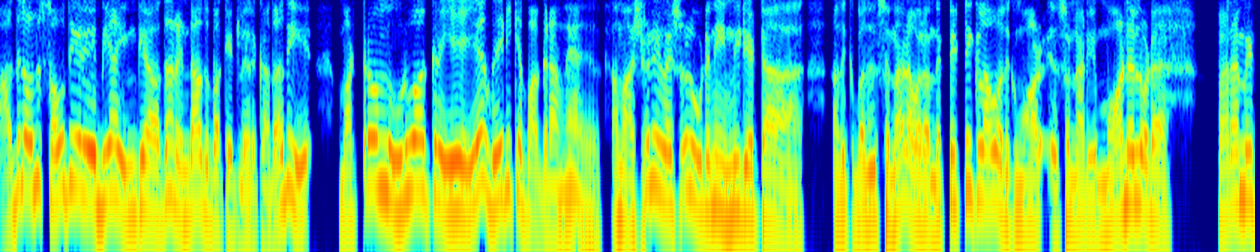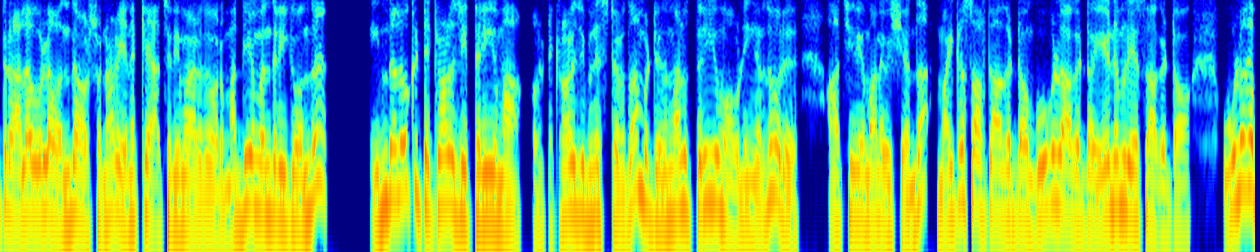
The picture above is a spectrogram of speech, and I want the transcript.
அதுல வந்து சவுதி அரேபியா இந்தியா தான் ரெண்டாவது பக்கெட்ல இருக்கு. அதாவது மற்றவங்க உருவாக்குற ஏஐ வேடிக்கை பாக்குறாங்க. ஆமா அஸ்வினி வைஷ்ணவ் உடனே இமீடியட்டா அதுக்கு பதில் சொன்னார். அவர் அந்த டெக்னிக்கலாவும் அதுக்கு மா சொன்னார். மாடலோட பாராமீட்டர் அளவுல வந்து அவர் சொன்னார். எனக்கே ஆச்சரியமா இருந்தது. ஒரு மத்திய மந்திரிக்கு வந்து இந்த அளவுக்கு டெக்னாலஜி தெரியுமா? ஒரு டெக்னாலஜி மினிஸ்டர் தான் பட் இருந்தாலும் தெரியும் அப்படிங்கிறது ஒரு ஆச்சரியமான விஷயம் தான். மைக்ரோசாஃப்ட் ஆகட்டும் கூகுள் ஆகட்டும் ஏடபிள்யூஎஸ் ஆகட்டும் உலக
